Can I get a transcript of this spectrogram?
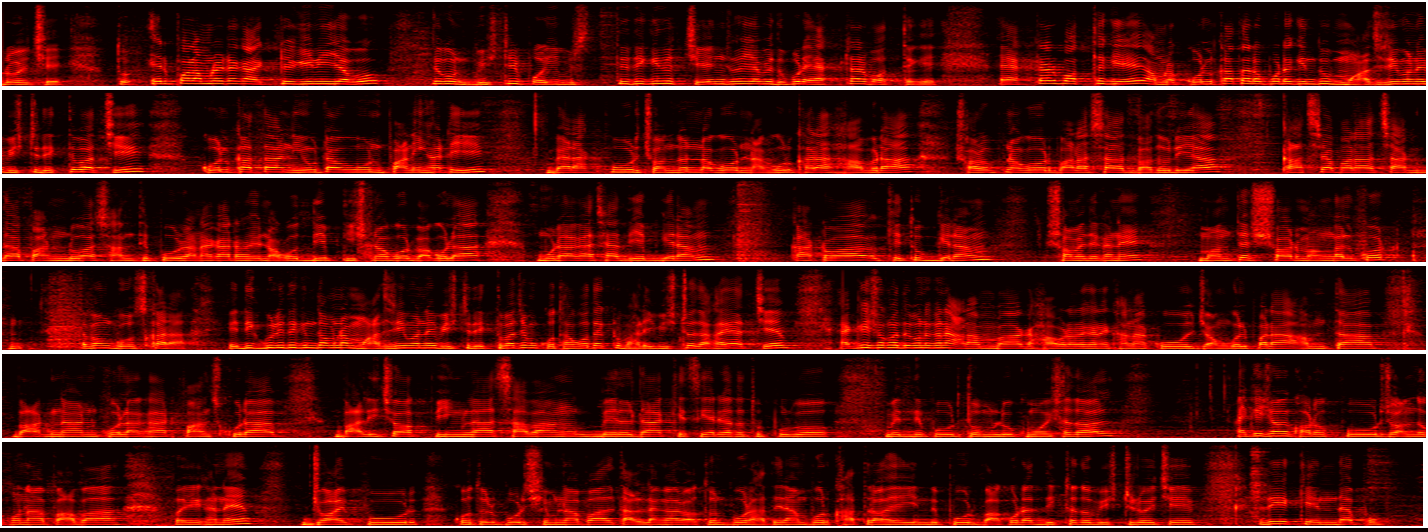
রয়েছে। তো এরপর আমরা এটাকে আরেকটু এগিয়ে নিয়ে যাব। দেখুন, বৃষ্টির পরিস্থিতি কিন্তু চেঞ্জ হয়ে যাবে দুপুর একটার পর থেকে। একটার পর থেকে আমরা কলকাতার ওপরে কিন্তু মাঝারি মানে বৃষ্টি দেখতে পাচ্ছি। কলকাতা, নিউ টাউন, পানিহাটি, ব্যারাকপুর, চন্দননগর, নাগুরখাড়া, হাবড়া, স্বরূপনগর, বারাসাত বাদুরিয়া কাঁচরাপাড়া, চাকদা, পান্ডুয়া, শান্তিপুর, রানাঘাট হয়ে নগরদ্বীপ কৃষ্ণনগর বাগুলা মুড়াগাছা, দেবগ্রাম কাটোয়া কেতুগ্রাম সমেত এখানে মন্তেশ্বর, মঙ্গলকোট এবং গোসকারা। এই দিকগুলিতে কিন্তু আমরা মাঝারি মানে বৃষ্টি দেখতে পাচ্ছি এবং কোথাও কোথাও একটু ভারী বৃষ্টিও দেখা যাচ্ছে। একই সঙ্গে দেখুন এখানে আরামবাগ, হাওড়ার এখানে খানাকুল, জঙ্গলপাড়া, আমতা, বাগনান, কোলাঘাট, পাঁশকুড়া, বালিচক, পিংলা, সাবাং, বেলদা, কেশিয়ারি অর্থাৎ পূর্ব মেদিনীপুর, তমলুক, মহিষাদল একই সঙ্গে খড়গপুর, চন্দ্রকোনা, পাবা হয়ে এখানে জয়পুর, কতুলপুর সিমনাপাল তালডাঙ্গা, রতনপুর, হাতিরামপুর, খাতড়া হয়ে ইন্দুপুর, বাঁকুড়ার দিকটা তো বৃষ্টি রয়েছে। এদিকে কেন্দা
